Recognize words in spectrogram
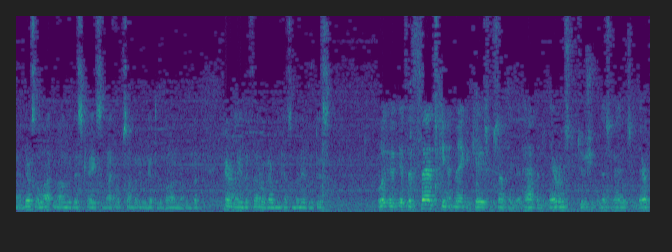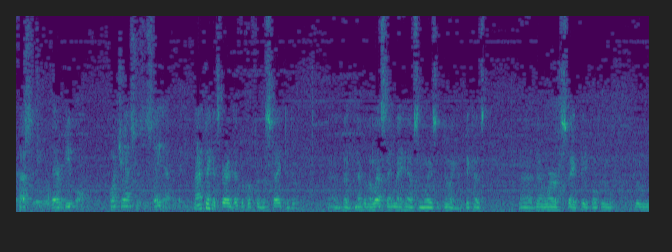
Uh, there's a lot wrong with this case, and I hope somebody will get to the bottom of it. But apparently the federal government hasn't been able to do so. Well, if, if the feds can't make a case for something that happened in their institution when this man was in their custody with their people, what chance does the state have of making I think it's very difficult for the state to do it. Uh, but nevertheless, they may have some ways of doing it because uh, there were state people who, who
